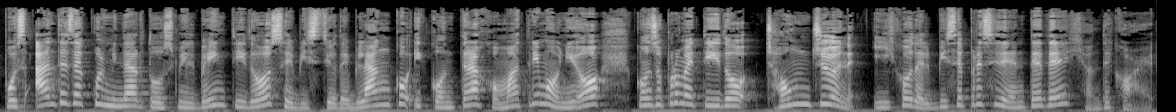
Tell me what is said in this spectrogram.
pues antes de culminar 2022 se vistió de blanco y contrajo matrimonio con su prometido Chong Jun, hijo del vicepresidente de Hyundai Card.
